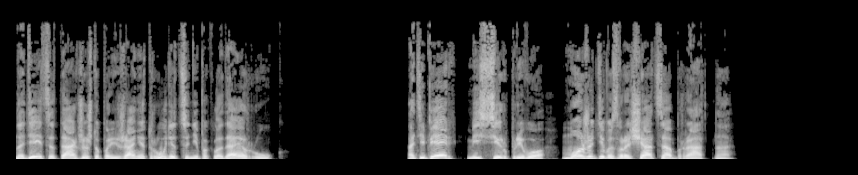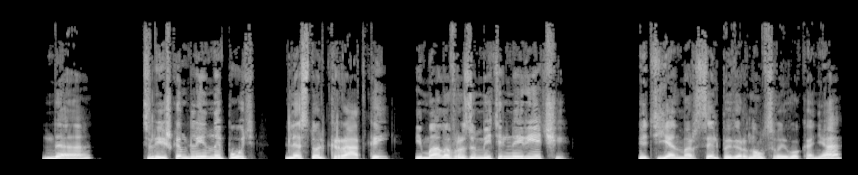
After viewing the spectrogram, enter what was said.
надеется также, что парижане трудятся, не покладая рук. А теперь, мессир Приво, можете возвращаться обратно. Да, слишком длинный путь для столь краткой и маловразумительной речи. Этьен Марсель повернул своего коня,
